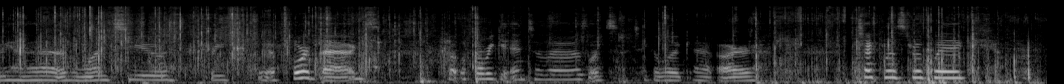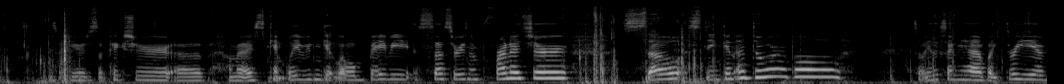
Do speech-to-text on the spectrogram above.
We have one, two, three, we have four bags. But before we get into those, let's take a look at our checklist real quick. So here's just a picture of how much, I just can't believe you can get little baby accessories and furniture. So stinking adorable. So it looks like we have like three of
